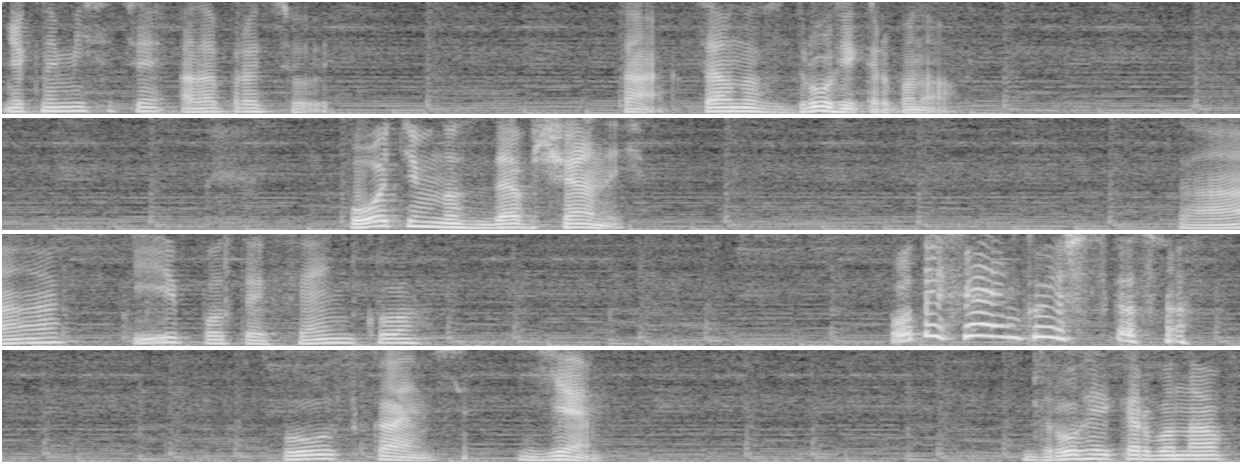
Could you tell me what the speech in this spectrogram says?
як на місяці, але працюють. Так, це в нас другий карбонавт. Потім в нас йде вчений. Так, і потихеньку. Потихеньку, я ж сказав. Спускаємося. Є. Другий карбонавт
